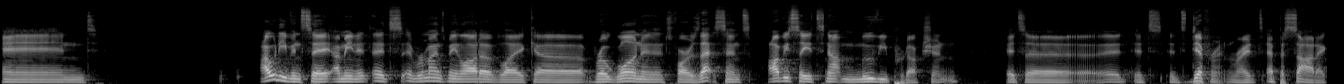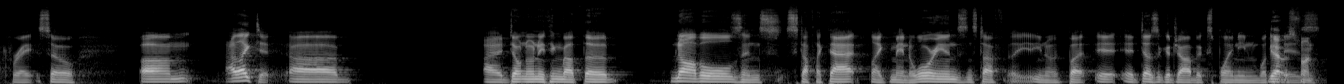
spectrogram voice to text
and I would even say, I mean, it, it's it reminds me a lot of like uh, Rogue One, and as far as that sense, obviously it's not movie production. It's a it, it's it's different, right? It's episodic, right? So, um, I liked it. Uh, I don't know anything about the novels and s- stuff like that, like Mandalorians and stuff, uh, you know, but it, it does a good job explaining what that is. Yeah, that it was is. fun.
